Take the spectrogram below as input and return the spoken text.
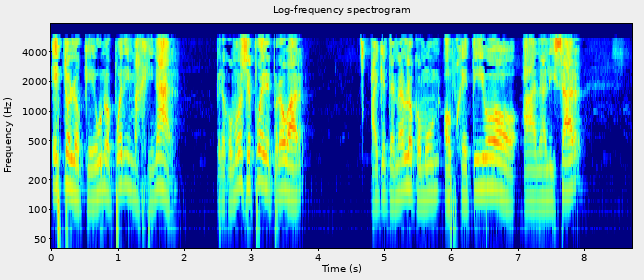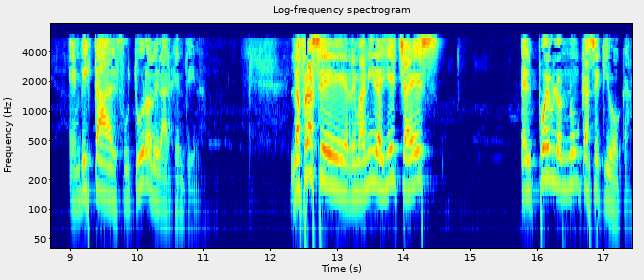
Esto es lo que uno puede imaginar, pero como no se puede probar, hay que tenerlo como un objetivo a analizar en vista al futuro de la Argentina. La frase remanida y hecha es, el pueblo nunca se equivoca.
